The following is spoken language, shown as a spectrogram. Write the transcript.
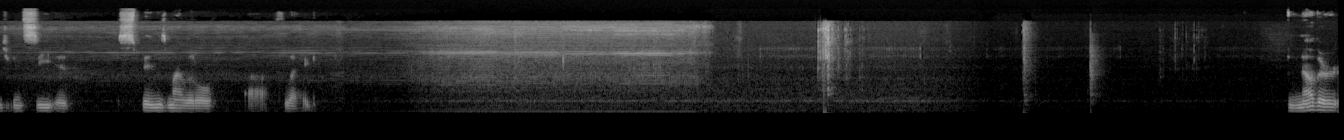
As you can see it spins my little uh, flag. Another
